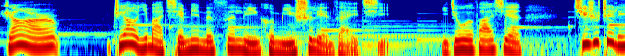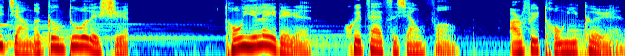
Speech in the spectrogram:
然而，只要你把前面的森林和迷失连在一起，你就会发现，其实这里讲的更多的是，同一类的人会再次相逢，而非同一个人。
